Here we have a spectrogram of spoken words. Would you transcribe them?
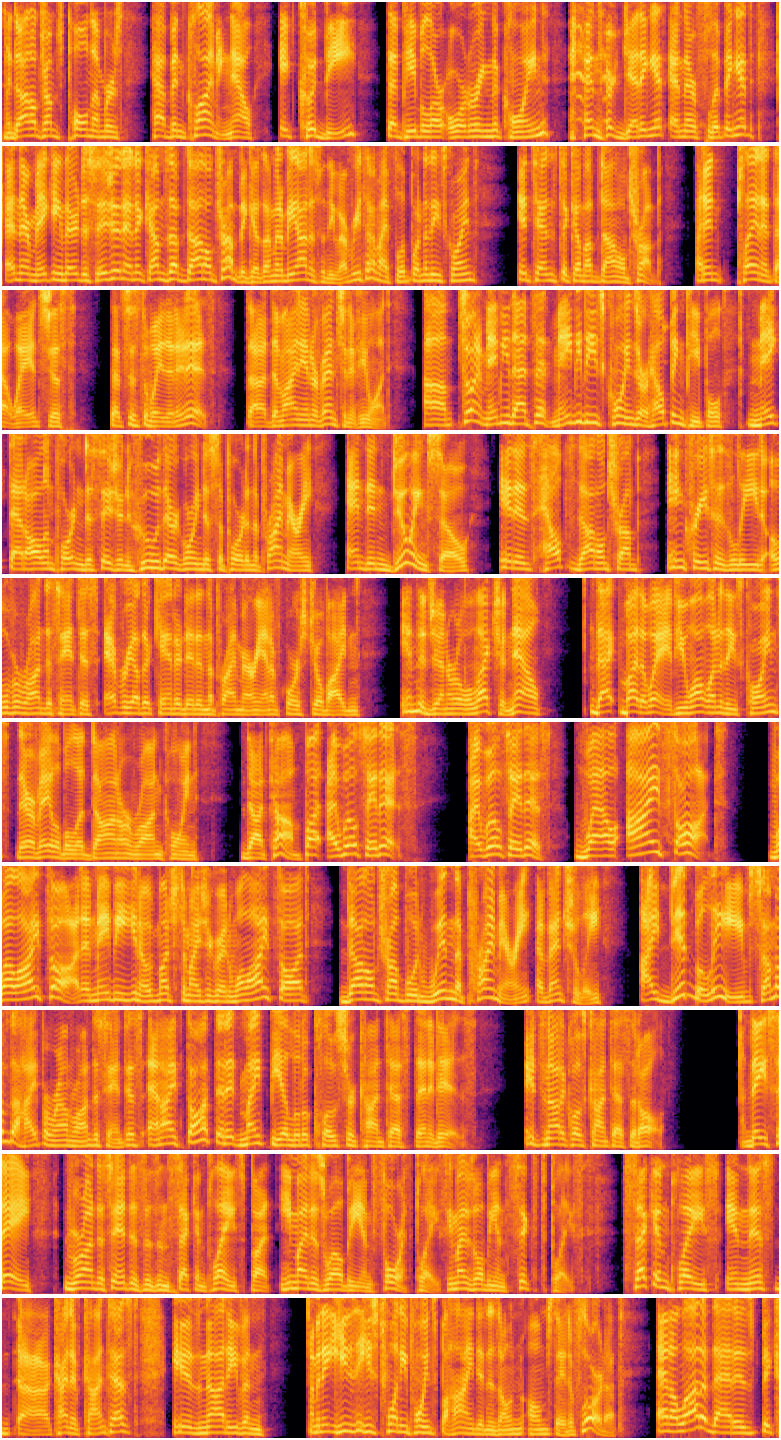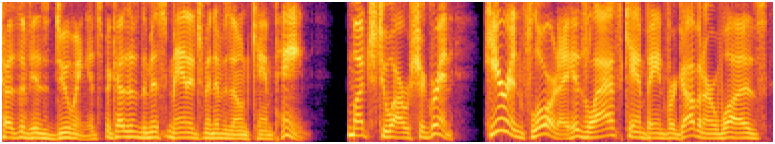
Donald Trump's poll numbers have been climbing. Now, it could be that people are ordering the coin and they're getting it and they're flipping it and they're making their decision and it comes up Donald Trump because I'm going to be honest with you every time I flip one of these coins it tends to come up Donald Trump. I didn't plan it that way. It's just that's just the way that it is. Uh, divine intervention if you want. Um, so maybe that's it. Maybe these coins are helping people make that all important decision who they're going to support in the primary and in doing so it has helped Donald Trump increase his lead over Ron DeSantis, every other candidate in the primary, and of course, Joe Biden in the general election. Now, that, by the way, if you want one of these coins, they're available at Don. But I will say this I will say this. While I thought, well, I thought, and maybe, you know, much to my chagrin, while I thought Donald Trump would win the primary eventually, I did believe some of the hype around Ron DeSantis, and I thought that it might be a little closer contest than it is. It's not a close contest at all. They say Ron DeSantis is in second place, but he might as well be in fourth place. He might as well be in sixth place. Second place in this uh, kind of contest is not even. I mean, he's he's 20 points behind in his own home state of Florida. And a lot of that is because of his doing. It's because of the mismanagement of his own campaign, much to our chagrin. Here in Florida, his last campaign for governor was,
